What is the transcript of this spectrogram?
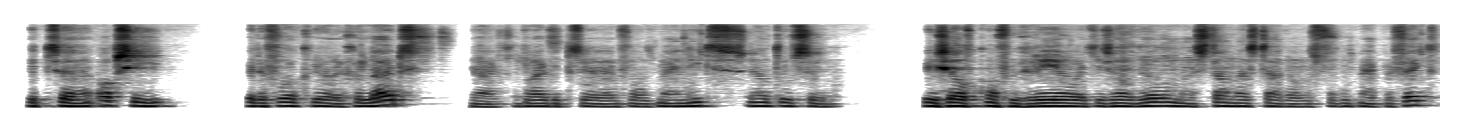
Het uh, optie bij de voorkeur geluid. Ja, ik gebruik het uh, volgens mij niet. Sneltoetsen kun je zelf configureren wat je zelf wil, maar standaard staat alles volgens mij perfect.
